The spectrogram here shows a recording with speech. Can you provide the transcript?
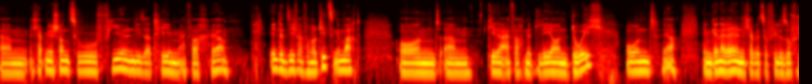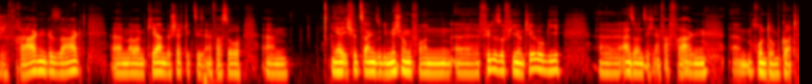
Ähm, ich habe mir schon zu vielen dieser Themen einfach, ja, intensiv einfach Notizen gemacht und ähm, gehe da einfach mit Leon durch und ja, im Generellen, ich habe jetzt so philosophische Fragen gesagt, ähm, aber im Kern beschäftigt sich einfach so, ähm, ja, ich würde sagen, so die Mischung von äh, Philosophie und Theologie. Äh, also an sich einfach Fragen ähm, rund um Gott.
